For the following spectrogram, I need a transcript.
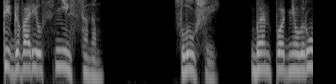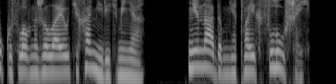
«Ты говорил с Нильсоном». «Слушай». Бен поднял руку, словно желая утихомирить меня. «Не надо мне твоих «слушай».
